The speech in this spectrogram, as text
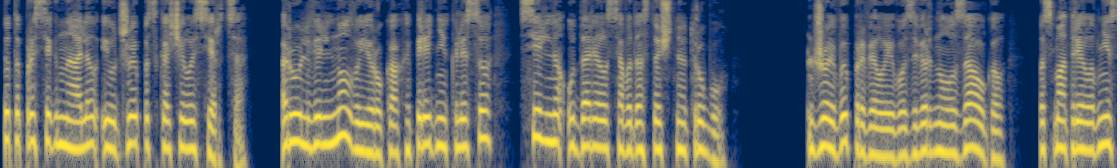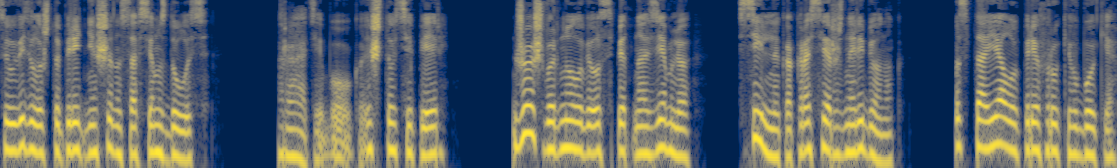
Кто-то просигналил, и у Джой подскочило сердце. Руль вильнул в ее руках, и переднее колесо сильно ударилось о водосточную трубу. Джой выправила его, завернула за угол, посмотрела вниз и увидела, что передняя шина совсем сдулась. «Ради бога, и что теперь?» Джой швырнула велосипед на землю, сильно, как рассерженный ребенок. Постояла, уперев руки в боки,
